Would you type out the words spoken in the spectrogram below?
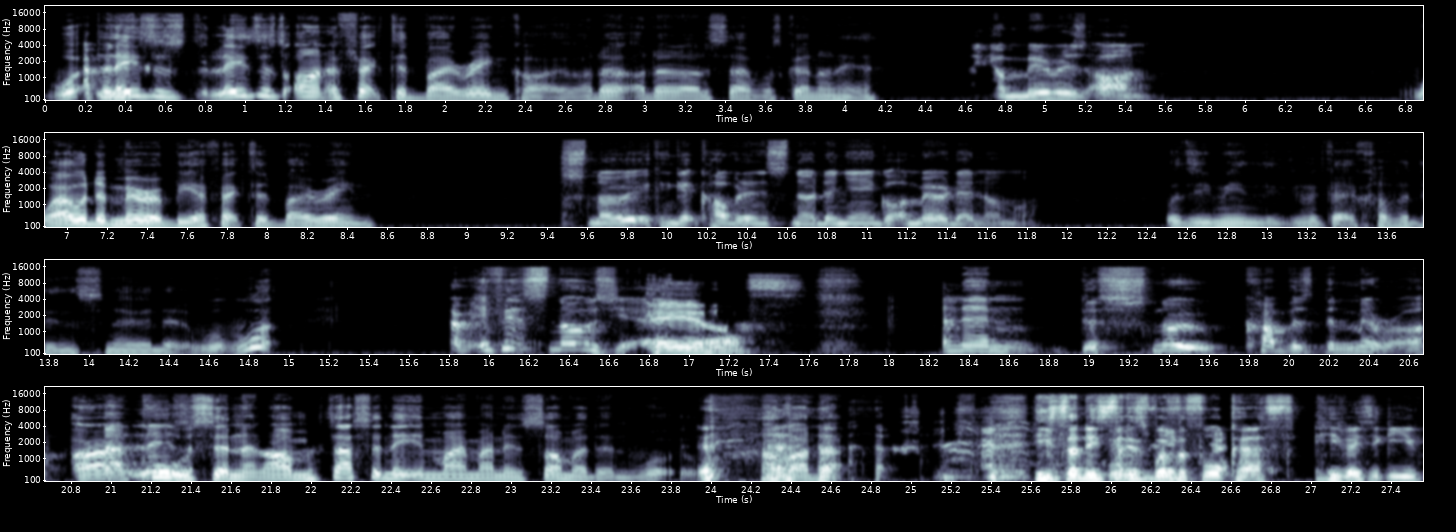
what lasers? Lasers aren't affected by rain, Carter. I don't. I don't understand what's going on here. Your mirror's on. Why would a mirror be affected by rain? Snow, it can get covered in snow. Then you ain't got a mirror there no more. What do you mean you get covered in snow? And it, what? what? If it snows, yeah, Chaos. and then the snow covers the mirror. All right, that cool. laser- So then I'm assassinating my man in summer. Then what? How about that? he said he said his weather forecast. He basically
